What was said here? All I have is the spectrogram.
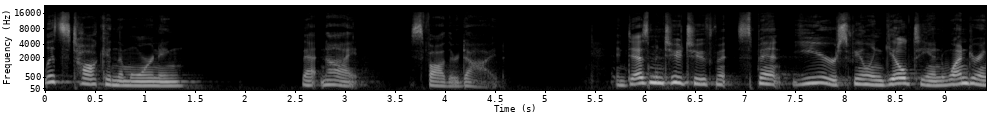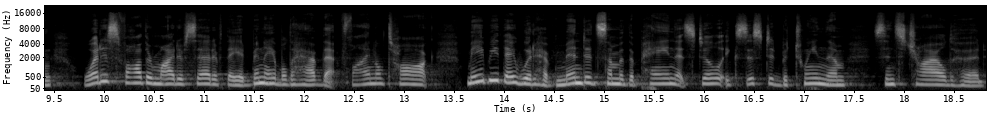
Let's talk in the morning. That night, his father died. And Desmond Tutu spent years feeling guilty and wondering what his father might have said if they had been able to have that final talk. Maybe they would have mended some of the pain that still existed between them since childhood.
